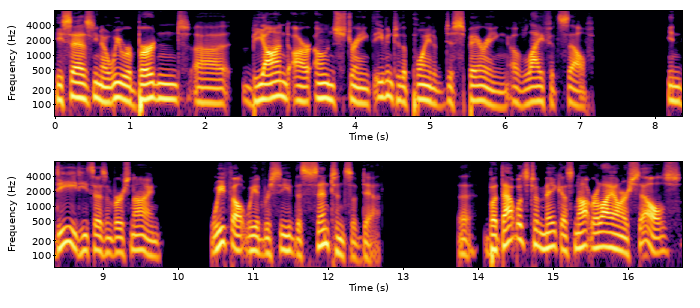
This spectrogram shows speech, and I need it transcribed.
he says, you know, we were burdened uh, beyond our own strength, even to the point of despairing of life itself. Indeed, he says in verse 9, we felt we had received the sentence of death. Uh, but that was to make us not rely on ourselves,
